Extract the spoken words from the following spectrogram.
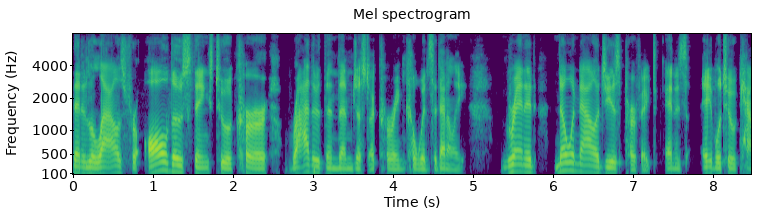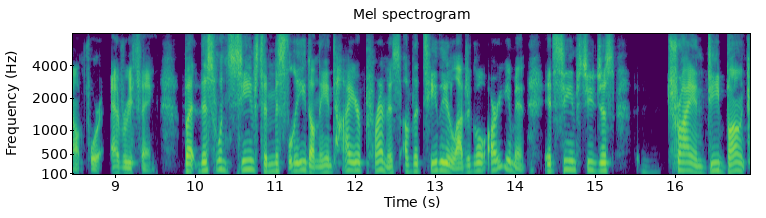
that it allows for all those things to occur rather than them just occurring coincidentally. Granted, no analogy is perfect and is able to account for everything, but this one seems to mislead on the entire premise of the teleological argument. It seems to just try and debunk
